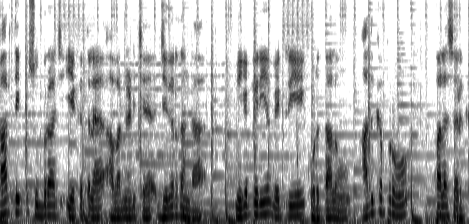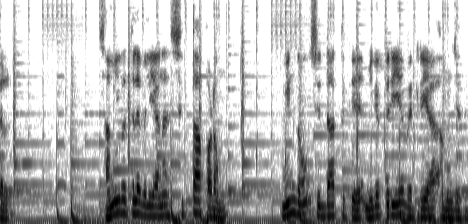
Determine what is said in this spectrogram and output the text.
கார்த்திக் சுப்ராஜ் இயக்கத்தில் அவர் நடித்த ஜிகர்தண்டா மிகப்பெரிய வெற்றியை கொடுத்தாலும் அதுக்கப்புறம் பல சர்க்கிள். சமீபத்தில் வெளியான சித்தா படம் மீண்டும் சித்தார்த்துக்கு மிகப்பெரிய வெற்றியாக அமைஞ்சது.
